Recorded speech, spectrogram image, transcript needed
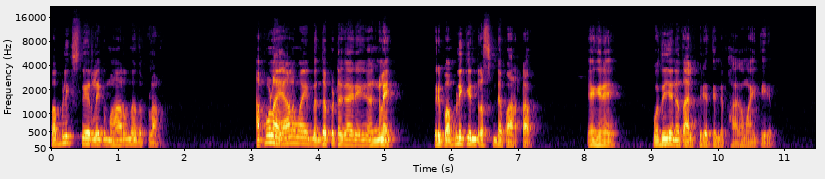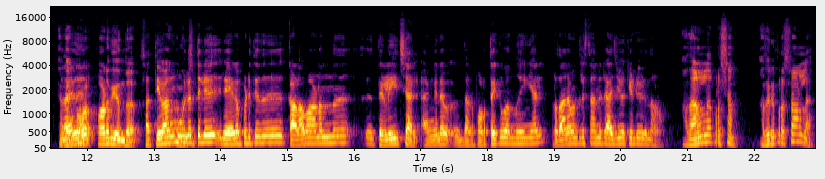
പബ്ലിക് സ്ഫിയറിലേക്ക് മാറുന്നത് എപ്പോഴാണ് അപ്പോൾ അയാളുമായി ബന്ധപ്പെട്ട കാര്യങ്ങളെ ഒരു പബ്ലിക് ഇൻട്രസ്റ്റിന്റെ പാർട്ടാവും. എങ്ങനെ? പൊതുജന താല്പര്യത്തിന്റെ ഭാഗമായി തീരും കോ- കോടതി എന്താ? സത്യവാങ്മൂലത്തിൽ രേഖപ്പെടുത്തിയത് കളവാണെന്ന് തെളിയിച്ചാൽ അങ്ങനെ എന്താണ് പുറത്തേക്ക് വന്നു കഴിഞ്ഞാൽ പ്രധാനമന്ത്രി സ്ഥാനം രാജിവെക്കേണ്ടി വരുന്നതാണോ? അതാണല്ലോ പ്രശ്നം. അതൊരു പ്രശ്നമല്ല.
